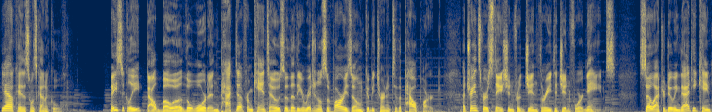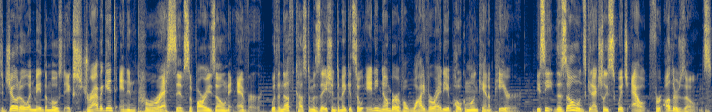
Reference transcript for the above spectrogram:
Yeah, okay, this one's kinda cool. Basically, Balboa, the warden, packed up from Kanto so that the original Safari Zone could be turned into the PAL Park, a transfer station for Gen 3 to Gen 4 games. So after doing that, he came to Johto and made the most extravagant and impressive Safari Zone ever, with enough customization to make it so any number of a wide variety of Pokemon can appear. You see, the zones can actually switch out for other zones,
